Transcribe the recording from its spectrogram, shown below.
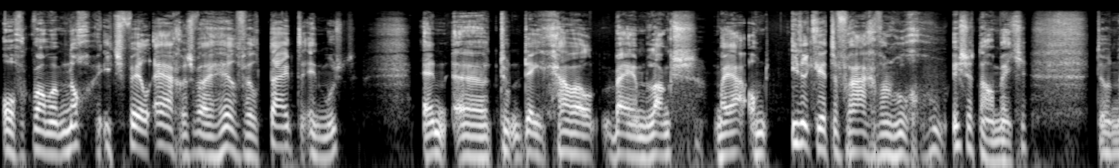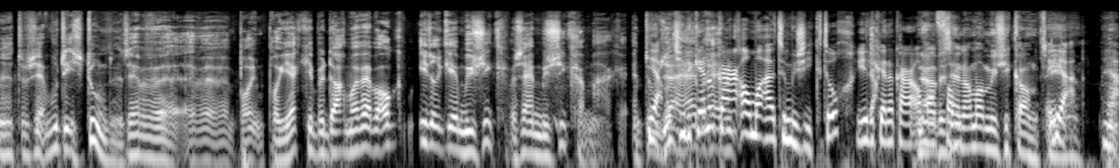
overkwam hem nog iets veel ergers... waar heel veel tijd in moest. En eh, toen denk ik, ga wel bij hem langs. Maar ja, om iedere keer te vragen van hoe, hoe is het nou met je? Toen, eh, toen zei we moeten iets doen. Toen hebben we, hebben we een pro- een projectje bedacht. Maar we hebben ook iedere keer muziek. We zijn muziek gaan maken. En toen Ja, want jullie kennen elkaar allemaal uit de muziek, toch? Jullie kennen elkaar allemaal Nou, we van... zijn allemaal muzikanten. Ja, ja.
